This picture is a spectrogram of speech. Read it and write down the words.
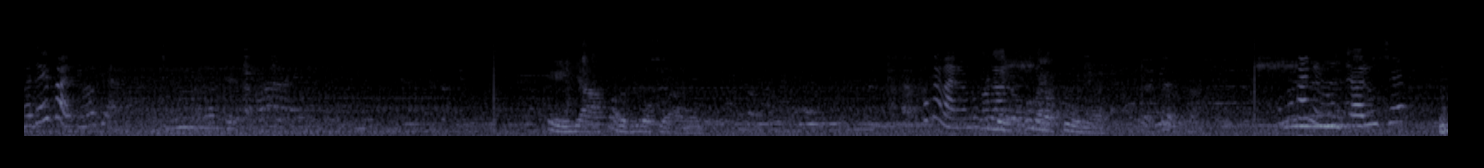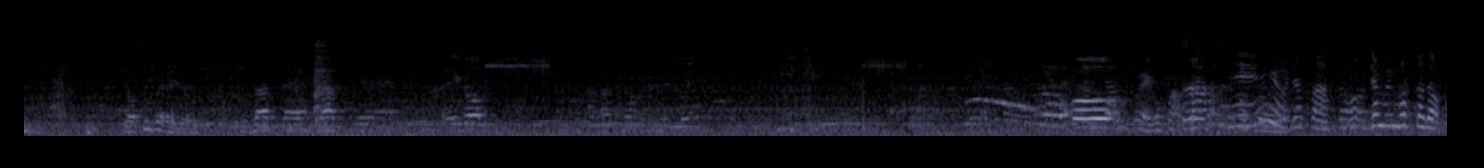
Ma devi fare il primo piano. Eia, fallo il primo piano. Come mai non usi Va la luce? come la storia? Come mai non usi la luce? No, si vede. Scusate, grazie. Prego. Prego, passa, passa. Eh, io ho già fatto. Ho già imposto dopo, però.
